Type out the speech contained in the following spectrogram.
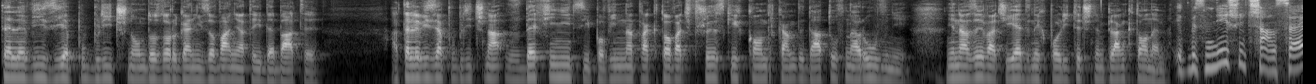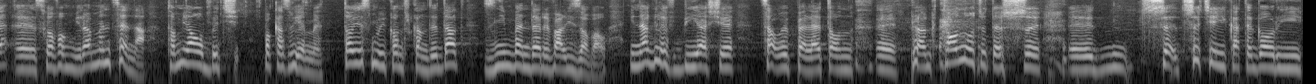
telewizję publiczną do zorganizowania tej debaty. A telewizja publiczna z definicji powinna traktować wszystkich kontrkandydatów na równi, nie nazywać jednych politycznym planktonem. jakby zmniejszyć szanse e, Sławomira Mencena. To miało być, pokazujemy, to jest mój kontrkandydat, z nim będę rywalizował. I nagle wbija się cały peleton e, planktonu, czy też e, trze, trzeciej kategorii,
